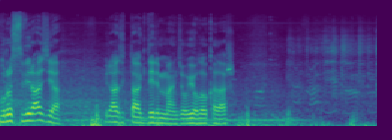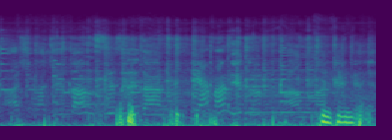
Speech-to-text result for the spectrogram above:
Burası viraj ya. Birazcık daha gidelim bence o yola o kadar.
